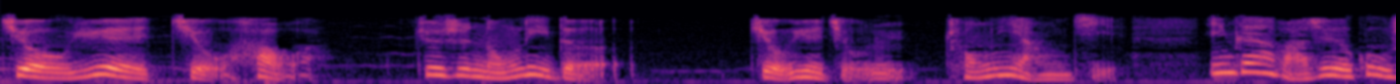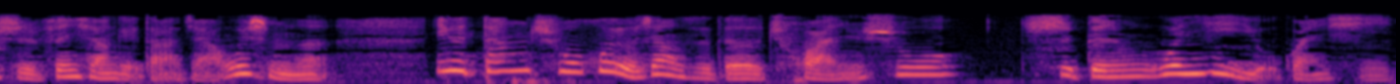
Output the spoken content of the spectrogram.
九月九号啊。就是农历的九月九日重阳节，应该要把这个故事分享给大家。为什么呢？因为当初会有这样子的传说，是跟瘟疫有关系。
